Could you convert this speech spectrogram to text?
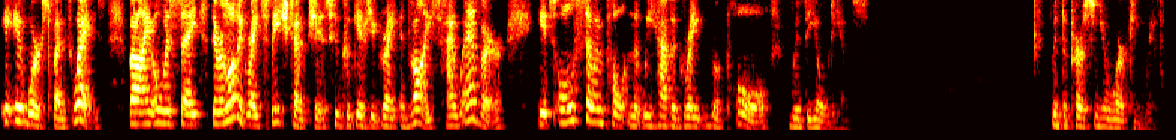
It, it, works both ways. But I always say there are a lot of great speech coaches who could give you great advice. However, it's also important that we have a great rapport with the audience, with the person you're working with.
